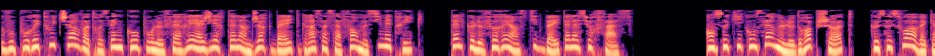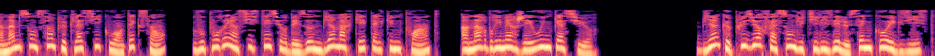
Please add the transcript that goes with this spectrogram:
vous pourrez twitcher votre Senko pour le faire réagir tel un jerkbait grâce à sa forme symétrique, tel que le ferait un stickbait à la surface. En ce qui concerne le drop shot, que ce soit avec un hameçon simple classique ou en texan, vous pourrez insister sur des zones bien marquées telles qu'une pointe, un arbre immergé ou une cassure. Bien que plusieurs façons d'utiliser le Senko existent,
